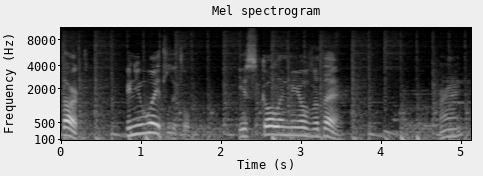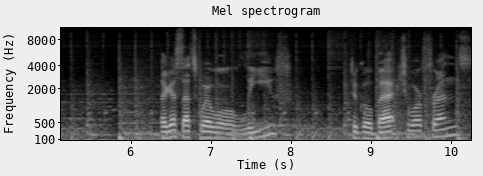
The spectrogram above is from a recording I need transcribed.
Dart, can you wait a little? He's calling me over there. Alright. I guess that's where we'll leave to go back to our friends.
